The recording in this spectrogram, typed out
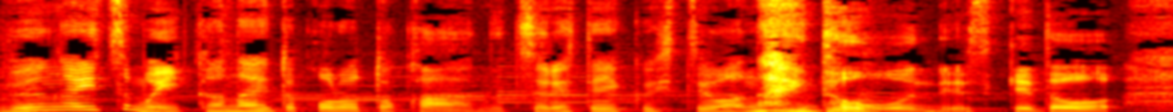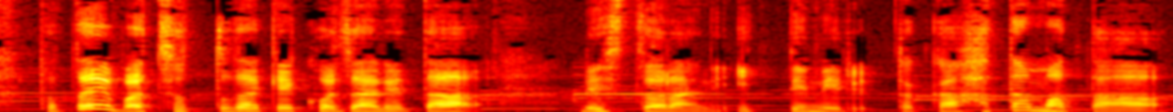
分がいつも行かないところとかに連れて行く必要はないと思うんですけど、例えばちょっとだけこじゃれたレストランに行ってみるとか、はたまた、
